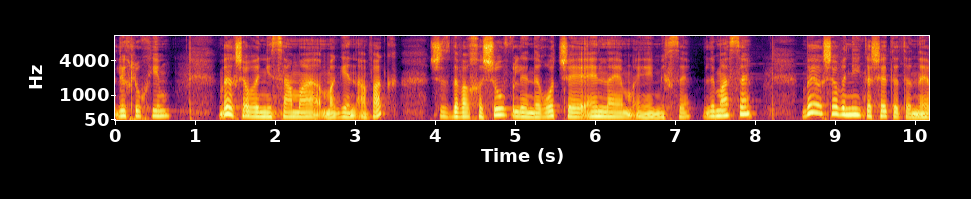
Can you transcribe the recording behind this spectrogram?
לכלוכים. ועכשיו אני שמה מגן אבק, שזה דבר חשוב לנרות שאין להם אה, מכסה למעשה. ועכשיו אני אקשט את הנר.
